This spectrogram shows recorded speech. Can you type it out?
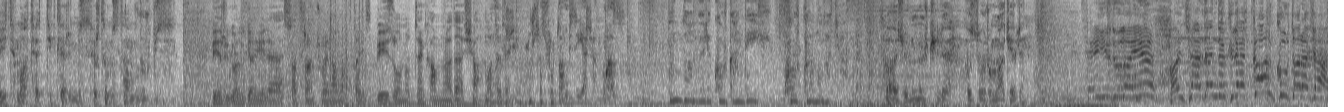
İtimat ettiklerimiz sırtımızdan vurur bizi. Bir gölge ile satranç oynamaktayız. Biz onu tek hamlede şahmat edelim. Olursa sultan bizi yaşatmaz. Bundan böyle korkan değil, korkulan olacağız. Tacül mülk ile huzuruma gelin. Seyyiduna'yı hançerden dökülen kan kurtaracak.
